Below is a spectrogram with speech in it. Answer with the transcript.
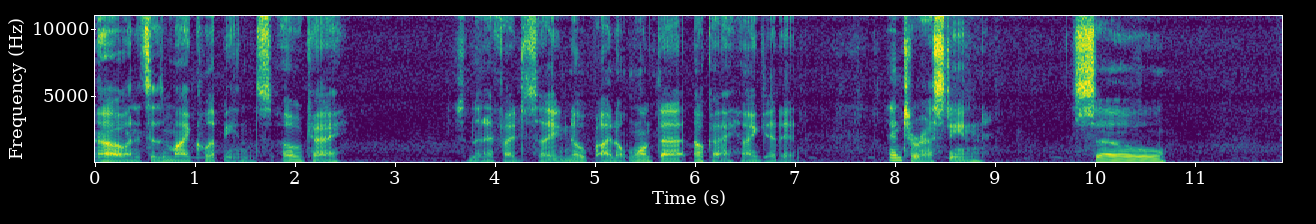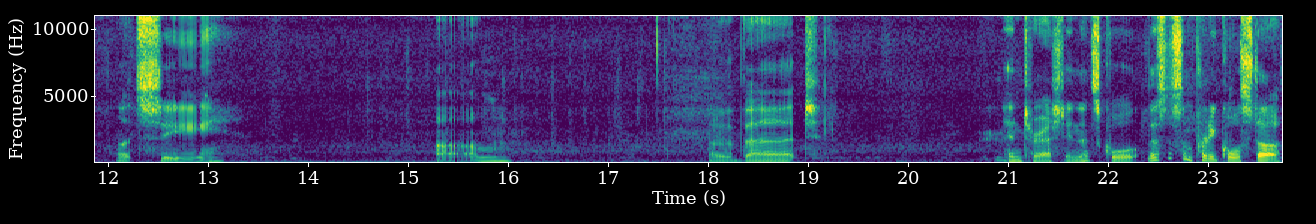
Oh, and it says my clippings. Okay. So then if I say, nope, I don't want that. Okay, I get it. Interesting. So, let's see. Um, oh, that. Interesting. That's cool. This is some pretty cool stuff.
